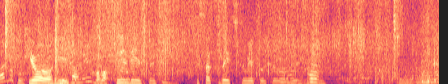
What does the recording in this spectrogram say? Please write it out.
Oo. Yok değil. Değil değil. Biz saksıda yetiştirmeye çalışıyoruz.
